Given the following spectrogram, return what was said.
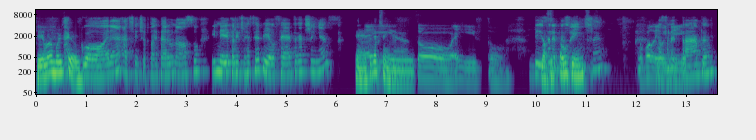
Pelo amor de Deus. Agora a gente vai para o nosso e-mail que a gente recebeu, certo, gatinhas? É, É gatinhas. isso, é isso. Bi, Nossos você lê pra ouvintes. gente? Eu vou ler o Nossa e-mail. letrada.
